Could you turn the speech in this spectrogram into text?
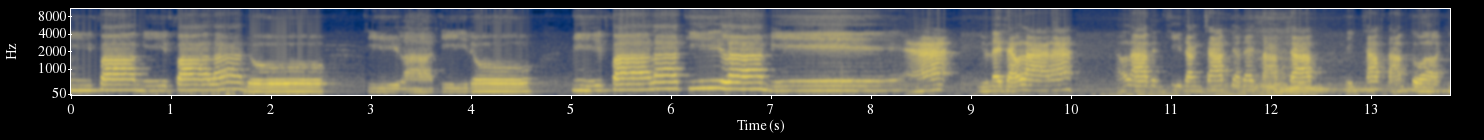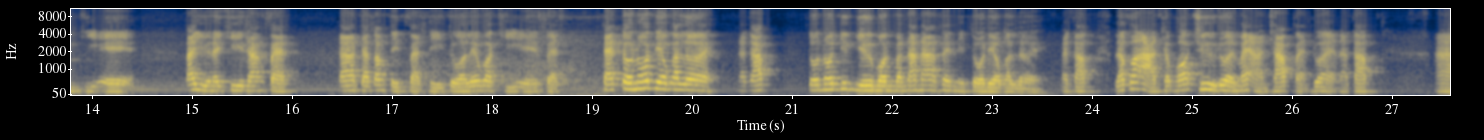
มีฟามีฟาลาโดทีลาทีโด มีฟาลาทีลามีอะอยู่ในแถวลานะแถวลาเป็นคีย์ทางชาร์ปจะได้สามชาร์ปติดชาร์ปสามตัวคือคีย์เอถ้าอยู่ในคีย์ทางแฟดก็จะต้องติดแฟดสี่ตัวเรียกว่าคีย์เอแฟดแต่ตัวโน้ตเดียวกันเลยนะครับ ตัวโน้ตยึกยือบนบรรทัดหน้าเส้นในตัวเดียวกันเลยนะครับ แล้วก็อ่านเฉพาะชื่อด้วยไม่อ่านชาร์ปแฟดด้วยนะครับ อ่า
